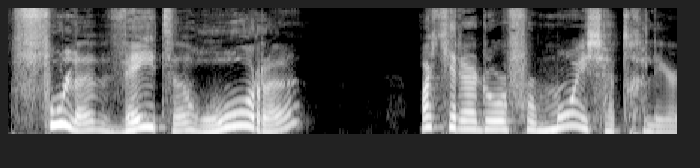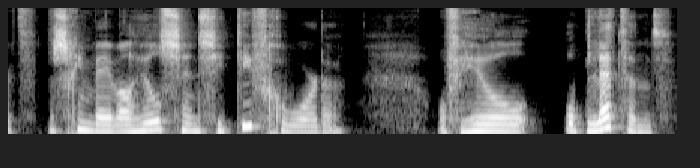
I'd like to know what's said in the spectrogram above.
voelen, weten, horen wat je daardoor voor moois hebt geleerd. Misschien ben je wel heel sensitief geworden of heel oplettend.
